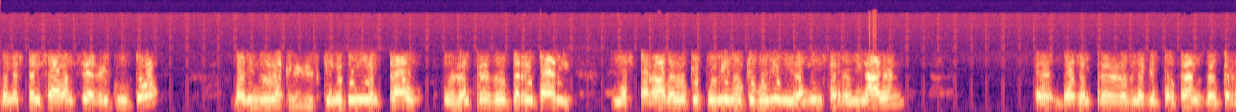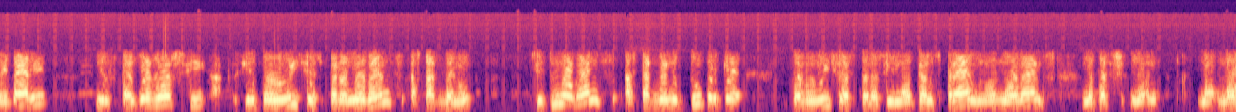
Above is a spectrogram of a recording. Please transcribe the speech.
només pensava en ser agricultor, va vindre una crisi que no tenien preu, les empreses del territori mos pagaven el que podien, el que volien, i damunt s'arruïnaven, eh, dues empreses més importants del territori, i els pagesos, si, si produïssis però no vens, estàs venut. Si tu no vens, estàs venut tu perquè produïssis, però si no tens preu, no, no vens, no, pots, no, no, no,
